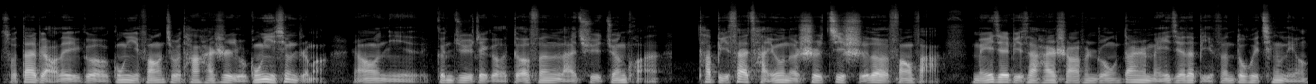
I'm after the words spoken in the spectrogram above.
所代表的一个公益方，就是它还是有公益性质嘛。然后你根据这个得分来去捐款。它比赛采用的是计时的方法，每一节比赛还是十二分钟，但是每一节的比分都会清零，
